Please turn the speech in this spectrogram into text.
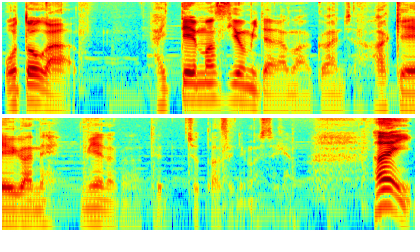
音が入ってますよみたいなマークあるじゃん。波形がね、見えなくなってちょっと焦りましたけど。はい。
